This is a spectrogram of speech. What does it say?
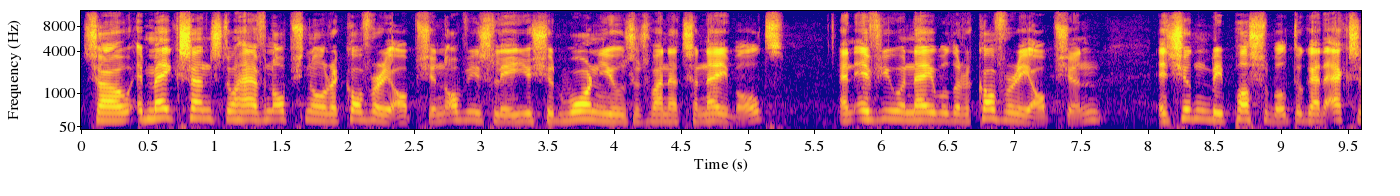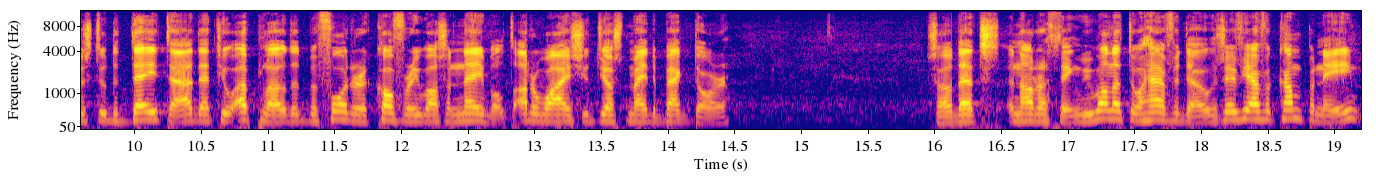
So it makes sense to have an optional recovery option. Obviously, you should warn users when it's enabled. And if you enable the recovery option, it shouldn't be possible to get access to the data that you uploaded before the recovery was enabled. Otherwise, you just made a backdoor. So that's another thing. We wanted to have it though, because if you have a company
